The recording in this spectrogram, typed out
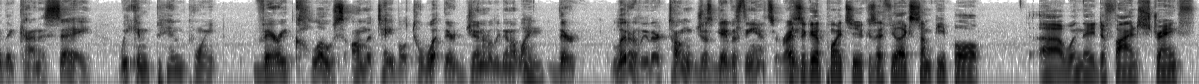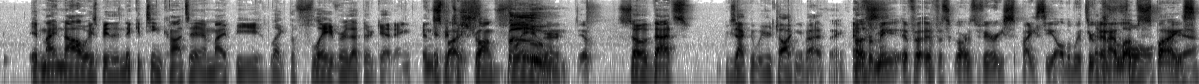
they kind of say, we can pinpoint very close on the table to what they're generally going to like. They're literally, their tongue just gave us the answer, right? That's a good point too, because I feel like some people, uh, when they define strength, it might not always be the nicotine content. It might be like the flavor that they're getting. And if it's a spice. strong flavor. Boom. Yep. So that's exactly what you're talking about. I think. And Us- for me, if a, if a cigar is very spicy all the way through, and I love spice, yeah.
